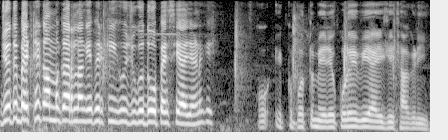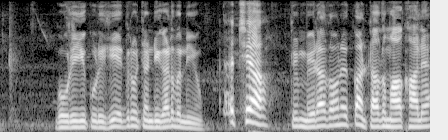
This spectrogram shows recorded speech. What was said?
ਜੇ ਤੇ ਬੈਠੇ ਕੰਮ ਕਰ ਲਾਂਗੇ ਫਿਰ ਕੀ ਹੋ ਜਾਊਗਾ? ਦੋ ਪੈਸੇ ਆ ਜਾਣਗੇ। ਉਹ ਇੱਕ ਪੁੱਤ ਮੇਰੇ ਕੋਲੇ ਵੀ ਆਈ ਸੀ ਠਾਗਣੀ ਗੋਰੀ ਦੀ ਕੁੜੀ ਸੀ ਇਧਰੋਂ ਚੰਡੀਗੜ੍ਹ ਬੰਨੀਓ ਅੱਛਾ। ਤੇ ਮੇਰਾ ਤਾਂ ਉਹਨੇ ਘੰਟਾ ਦਿਮਾਗ ਖਾ ਲਿਆ।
